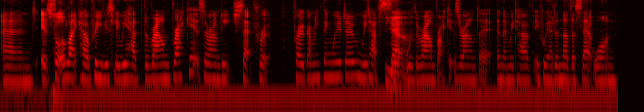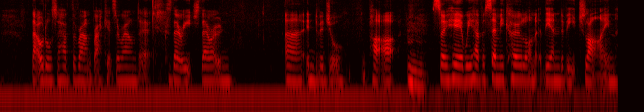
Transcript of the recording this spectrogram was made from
and it's sort of like how previously we had the round brackets around each separate programming thing we were doing. We'd have set Yeah. with the round brackets around it, and then we'd have if we had another set one, that would also have the round brackets around it because they're each their own uh, individual part. Mm. So here we have a semicolon at the end of each line.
